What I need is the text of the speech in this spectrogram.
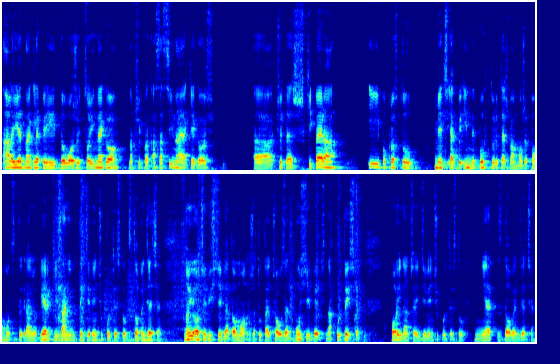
ale jednak lepiej dołożyć co innego, na przykład Assassina jakiegoś, e, czy też Keepera i po prostu mieć jakby inny buff, który też Wam może pomóc w wygraniu gierki, zanim tych dziewięciu kultystów zdobędziecie. No i oczywiście wiadomo, że tutaj Chosen musi być na kultyście, bo inaczej dziewięciu kultystów nie zdobędziecie.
